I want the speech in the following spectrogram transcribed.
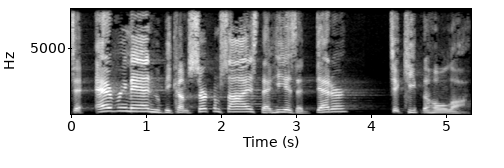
to every man who becomes circumcised that he is a debtor to keep the whole law.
